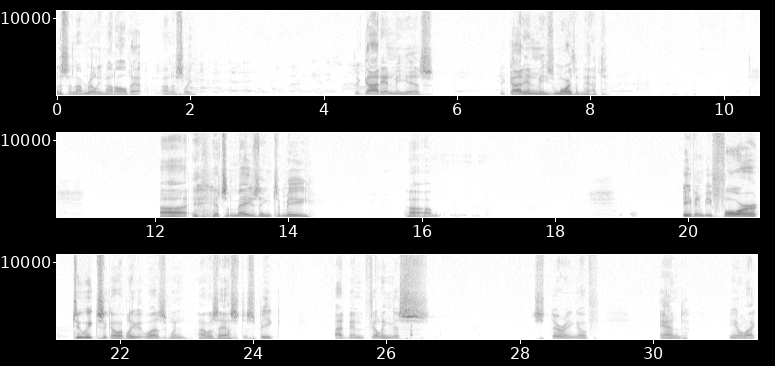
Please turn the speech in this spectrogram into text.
Listen, I'm really not all that, honestly. The God in me is. The God in me is more than that. Uh, it's amazing to me. Um, even before two weeks ago, I believe it was, when I was asked to speak, I'd been feeling this stirring of, and, you know, like,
